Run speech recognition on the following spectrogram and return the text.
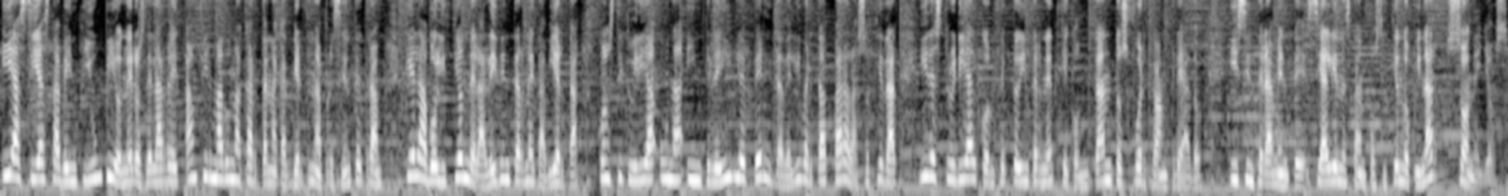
y así hasta 21 pioneros de la red han firmado una carta en la que advierten al presidente Trump que la abolición de la ley de Internet abierta constituiría una increíble pérdida de libertad para la sociedad y destruiría el concepto de Internet que con tanto esfuerzo han creado. Y sinceramente, si alguien está en posición de opinar son ellos.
